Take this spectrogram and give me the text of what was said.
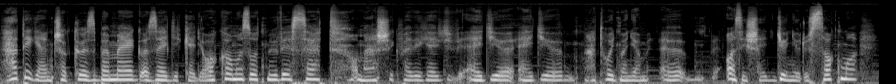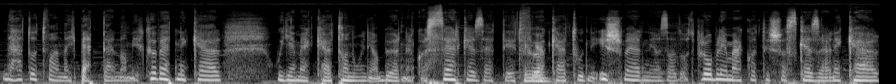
Hát igen, csak közben meg az egyik egy alkalmazott művészet, a másik pedig egy, egy, egy hát hogy mondjam, az is egy gyönyörű szakma, de hát ott van egy pattern, amit követni kell, ugye meg kell tanulni a bőrnek a szerkezetét, föl igen. kell tudni ismerni az adott problémákat, és azt kezelni kell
